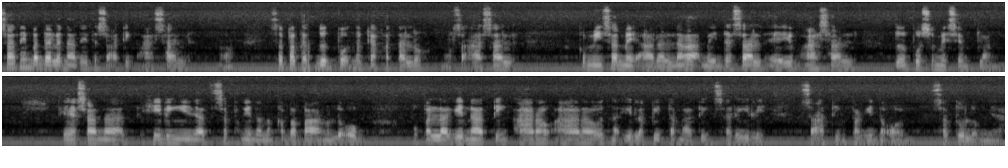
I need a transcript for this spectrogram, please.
Sana madala natin ito sa ating asal, no? Sapagkat doon po nagkakatalo no? sa asal kung minsan may aral na nga, may dasal, eh yung asal, doon po sumisemplang. Kaya sana hilingin natin sa Panginoon ng kababaang loob upang lagi nating araw-araw na ilapit ang ating sarili sa ating Panginoon sa tulong niya.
